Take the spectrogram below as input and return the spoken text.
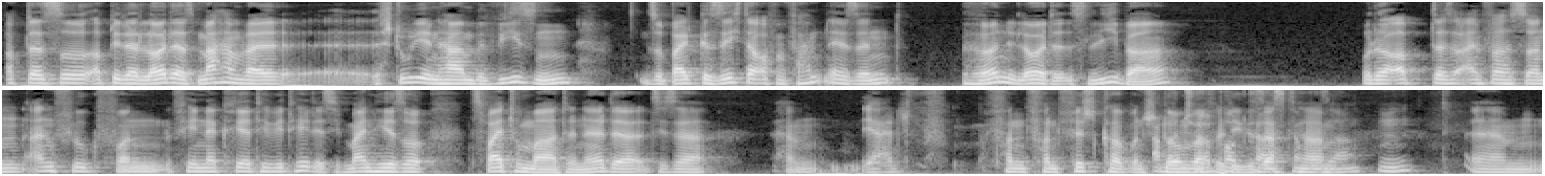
ob das so, ob die da Leute das machen, weil äh, Studien haben bewiesen, sobald Gesichter auf dem Thumbnail sind, hören die Leute es lieber oder ob das einfach so ein Anflug von fehlender Kreativität ist. Ich meine hier so zwei Tomate, ne, der dieser ähm, ja von von Fischkopf und Sturmwaffel, die gesagt haben, mhm. ähm,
